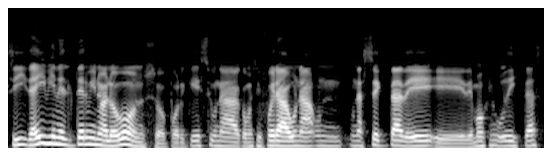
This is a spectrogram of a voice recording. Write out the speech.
¿Sí? De ahí viene el término alobonzo, porque es una, como si fuera una, una secta de, eh, de, monjes budistas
